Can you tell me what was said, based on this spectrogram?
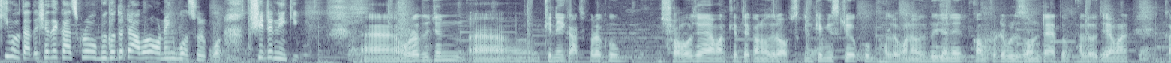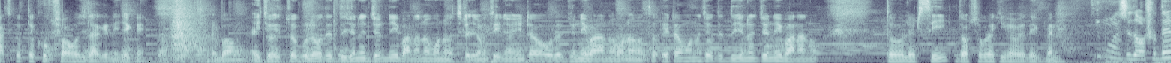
কি বল তাদের সাথে কাজ করার অভিজ্ঞতাটা আবার অনেক বছর পর সেটা নিয়ে কি? ওরা দুজন কে নিয়ে কাজ করা খুব সহজ হয় আমার ক্ষেত্রে, কারণ ওদের অফস্ক্রিন কেমিস্ট্রিও খুব ভালো মানে ওদের দুজনের কমফোর্টেবল জোনটা এত ভালো যে আমার কাজ করতে খুব সহজ লাগে নিজেকে এবং এই চরিত্রগুলো ওদের দুজনের জন্যই বানানো মনে হচ্ছিল, যেমন ত্রিনয়নীটাও ওদের জন্যই বানানো মনে হতো, এটা মনে হচ্ছে ওদের দুজনের জন্যই বানানো তো লেটস সি দর্শকরা কীভাবে দেখবেন। কি মনে হচ্ছে দর্শকদের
